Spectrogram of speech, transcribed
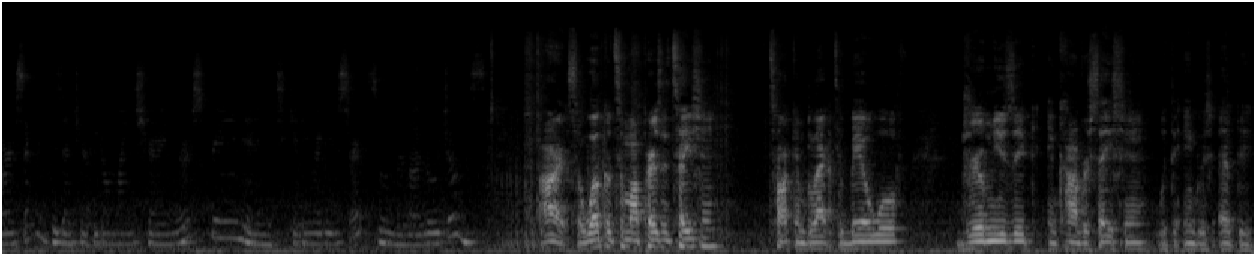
our second presenter, if you don't mind sharing your screen and getting ready to start. So Milagro Jones. All right, so welcome to my presentation, Talking Black to Beowulf, Drill Music and Conversation with the English Epic.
